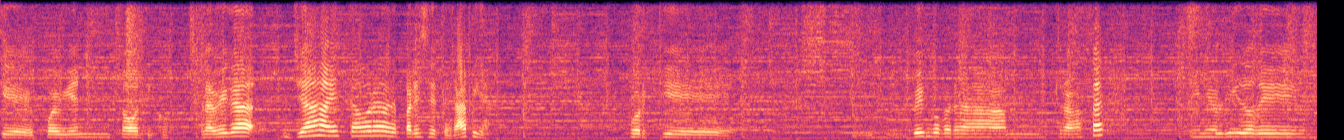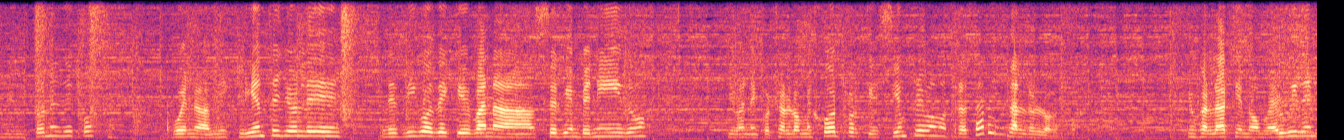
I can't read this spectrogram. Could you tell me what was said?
que fue bien caótico. La Vega ya a esta hora parece terapia. Porque vengo para mm, trabajar y me olvido de montones de cosas. Bueno, a mis clientes yo les, les digo de que van a ser bienvenidos, que van a encontrar lo mejor porque siempre vamos a tratar de darles lo mejor. Y ojalá que no me olviden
